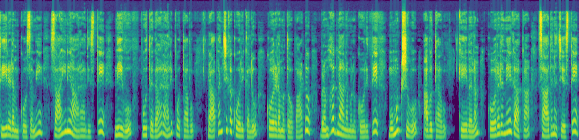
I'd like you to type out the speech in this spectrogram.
తీరడం కోసమే సాయిని ఆరాధిస్తే నీవు పూతగా రాలిపోతావు. ప్రాపంచిక కోరికలు కోరడముతో పాటు బ్రహ్మజ్ఞానమును కోరితే ముముక్షువు అవుతావు. కేవలం కోరడమే గాక సాధన చేస్తే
